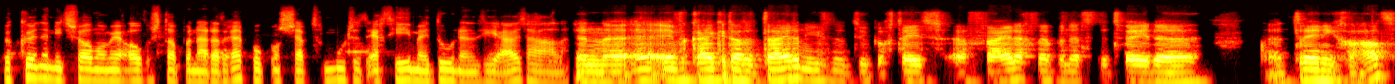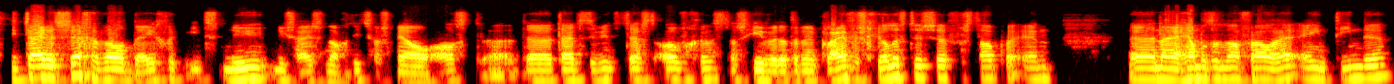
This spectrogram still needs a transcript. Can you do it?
we kunnen niet zomaar meer overstappen naar dat Red Bull concept. We moeten het echt hiermee doen en het hier uithalen. En uh, even kijken naar de tijden. Nu is het natuurlijk nog steeds uh, vrijdag. We hebben net de tweede uh, training gehad. Die tijden zeggen wel degelijk iets nu. Nu zijn ze nog niet zo snel als de, de, tijdens de wintertest overigens. Dan zien we dat er een klein verschil is tussen Verstappen en nou ja, Hamilton dan vooral, hè, 1 tiende.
